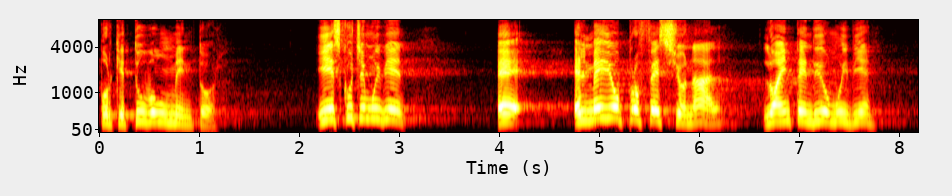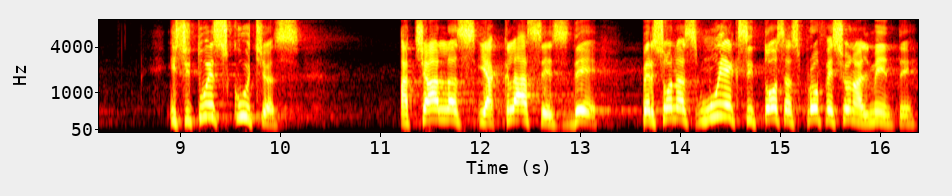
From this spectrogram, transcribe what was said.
porque tuvo un mentor. Y escuche muy bien, eh, el medio profesional lo ha entendido muy bien. Y si tú escuchas a charlas y a clases de personas muy exitosas profesionalmente,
